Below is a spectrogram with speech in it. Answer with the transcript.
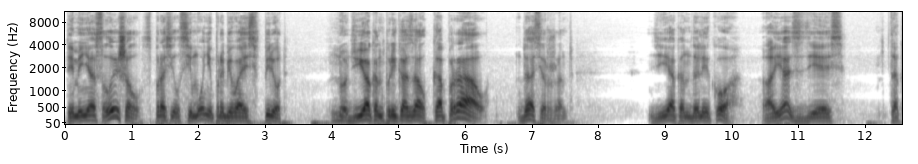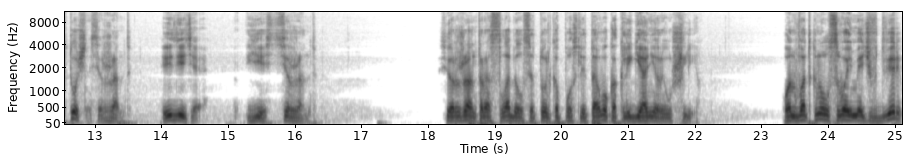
«Ты меня слышал?» — спросил Симони, пробиваясь вперед. «Но дьякон приказал. Капрал!» «Да, сержант». «Дьякон далеко, а я здесь». «Так точно, сержант. Идите». «Есть, сержант». Сержант расслабился только после того, как легионеры ушли. Он воткнул свой меч в дверь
